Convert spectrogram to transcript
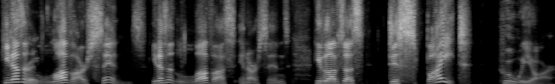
He doesn't right. love our sins. He doesn't love us in our sins. He loves us despite who we are,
